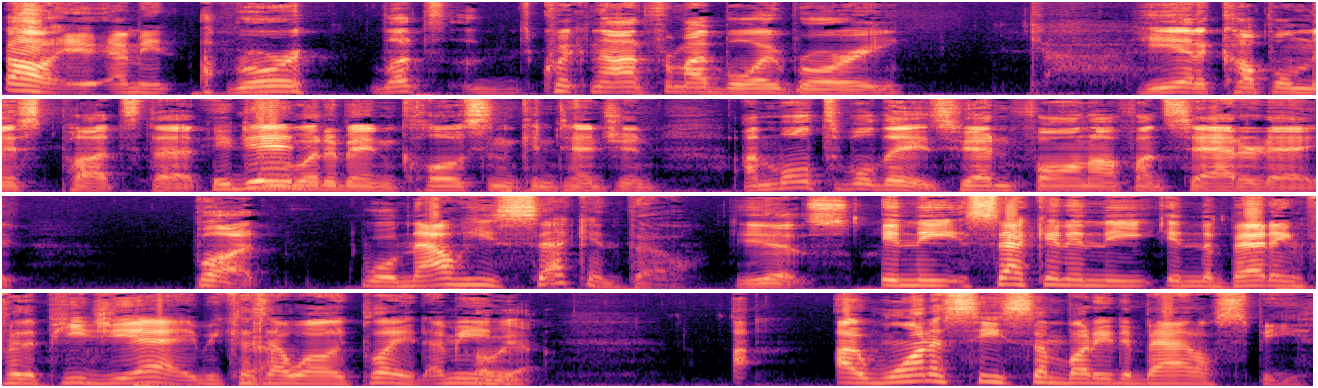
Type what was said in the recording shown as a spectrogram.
Oh, I- I mean, Rory. Let's quick nod for my boy Rory. He had a couple missed putts that He did. would have been close in contention on multiple days if he hadn't fallen off on Saturday. But well, now he's second though. he is. In the second in the in the betting for the PGA because how well he played. I mean, Oh yeah. I want to see somebody to battle Spieth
